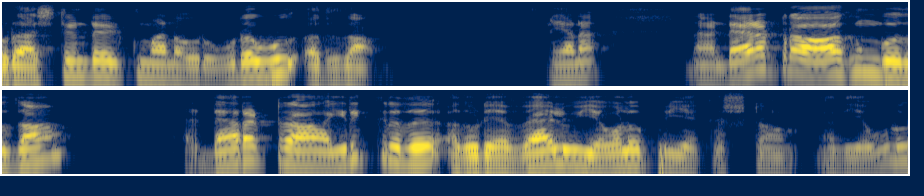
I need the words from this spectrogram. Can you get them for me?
ஒரு அசிஸ்டண்ட்டுக்குமான ஒரு உறவு அதுதான். ஏன்னா நான் டைரக்டர் ஆகும்போது தான் டேரக்டராக இருக்கிறது அதோடைய வேல்யூ எவ்வளோ பெரிய கஷ்டம் அது எவ்வளோ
